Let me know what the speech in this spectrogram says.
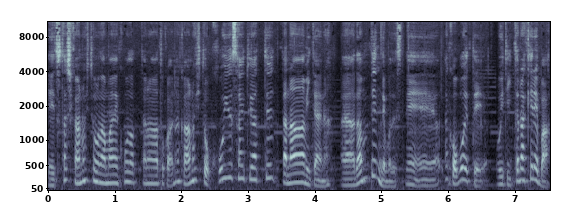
えっ、ー、と、確かあの人の名前こうだったなとか、なんかあの人こういうサイトやってたなみたいな、あ断片でもですね、えー、なんか覚えておいていただければ、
